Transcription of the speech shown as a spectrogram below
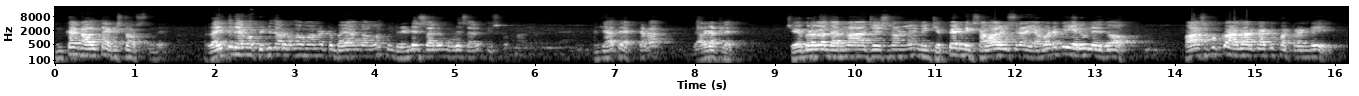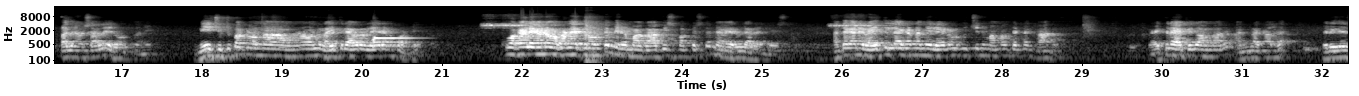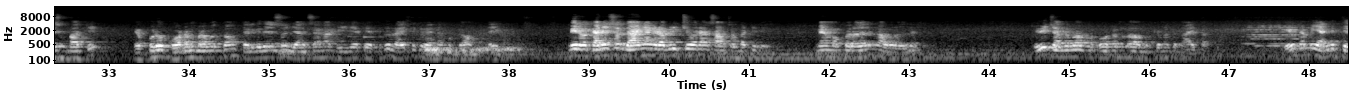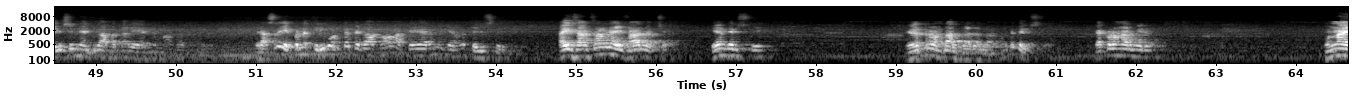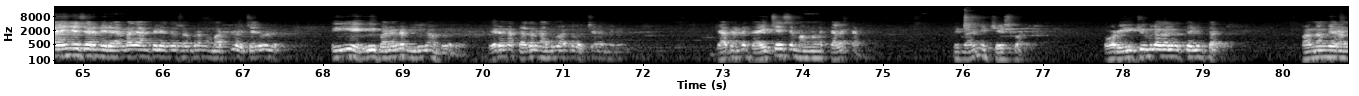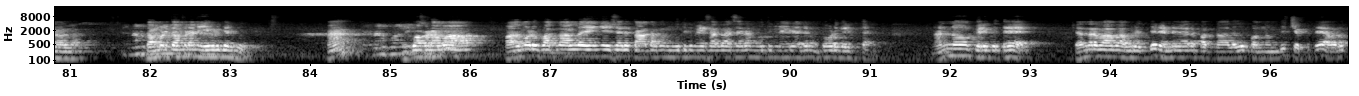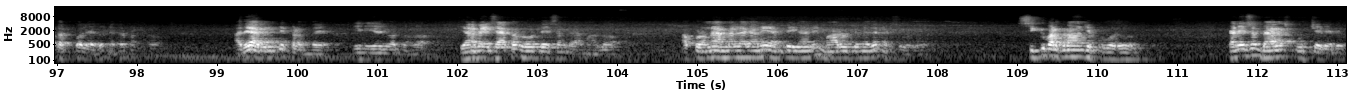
ఇంకా కావాలితే ఎక్స్ట్రా వస్తుంది. రైతులేమో పిండి దొరకదామన్నట్టు భయాందోళనలో కొంచెం రెండేసారి మూడేసారి తీసుకుంటున్నారు. అంచేత ఎక్కడ జరగట్లేదు. చేపలలో ధర్నా చేసిన వాళ్ళని నేను చెప్పాను మీకు సవాల్ విసిరా ఎవరికి ఎరువు లేదో. పాస్బుక్ ఆధార్ కార్డు పట్టండి పది నిమిషాల్లో ఎరువు ఉంటుందని. మీ చుట్టుపక్కల ఉన్న ఉన్న వాళ్ళు రైతులు ఎవరు లేరనుకోండి. ఒకవేళ ఏమైనా ఒకళ్ళ ఇద్దరు ఉంటే మీరు మాకు ఆఫీస్ పంపిస్తే మేము ఎరువులు అరేంజ్ చేస్తాం. అంతేగాని రైతులు లేకుండా మీ లీడర్లు కూర్చుని మమ్మల్ని తినడం కాదు. రైతులు హ్యాపీగా ఉన్నారు అన్ని రకాలుగా. తెలుగుదేశం పార్టీ ఎప్పుడు కూటమి ప్రభుత్వం తెలుగుదేశం జనసేన బీజేపీ ఎప్పుడు రైతుకి వెన్నెముగ్గా ఉంది మీరు కనీసం ధాన్యాన్ని డబ్బులు ఇచ్చేవారు సంవత్సరం పట్టింది. మేము ముప్పై రోజులు నలభై రోజులు ఇది చంద్రబాబు కూటమిలో ముఖ్యమంత్రి నాయకత్వం. ఏమిటమ్మా ఇవన్నీ తెలిసింది ఎందుకు అబద్ధాలు ఇవన్నీ మాట్లాడుతున్నారు? మీరు అసలు ఎప్పుడన్నా తిరిగి ఉంటే పిఠాపురం అత్తయ్య గారు మీకు ఏమైనా తెలుస్తుంది? ఐదు సంవత్సరాలుగా ఐదు సార్లు వచ్చారు. ఏం తెలుస్తుంది? నిరంతరం ఉండాలి ప్రజల్లో ఉంటే తెలుస్తుంది. ఎక్కడున్నారు మీరు? ఉన్నా ఏం చేశారు మీరు? ఎమ్మెల్యే ఎంపీలు ఏదో శుభ్రంగా మట్లు చెరువులు ఇవి ఈ పనుల్లో బిజీగా ఉండేవారు. ఏదైనా ప్రజలకు అందుబాటులో వచ్చారా మీరు? చేతంటే దయచేసి మమ్మల్ని కలెక్టర్ మీ పని మీరు చేసుకోండి. ఒకడు యూట్యూబ్లో కలిగి తెలుగుతాడు. పంతొమ్మిది ఇరవై నాలుగులో తమ్ముడు తమ్ముడు అని ఈవిడ తెలుగుతుంది ఇంకొకడేమో పదమూడు పద్నాలుగులో ఏం చేశారు? తాతకు మూతికి మేషాలు రాశారా? మూతికి నెయ్యి రాశారు? ఇంకోటి గెలుపుతాడు. నన్ను గెలిపితే చంద్రబాబు అభివృద్ధి రెండు వేల పద్నాలుగు పంతొమ్మిది చెప్తే ఎవరు తట్టుకోలేరు నిద్రపడతారు అదే అభివృద్ధి ఇక్కడ ఉంది ఈ నియోజకవర్గంలో. ఎనభై శాతం రోడ్లు వేసాం గ్రామాల్లో. అప్పుడున్న ఎమ్మెల్యే కానీ ఎంపీ కానీ మా రోడ్ల మీదే నడిచేవాడు సిగ్గుపడుతున్నామని చెప్పుకోడు కనీసం బ్యాలెన్స్ పూర్తి చేయలేదు.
